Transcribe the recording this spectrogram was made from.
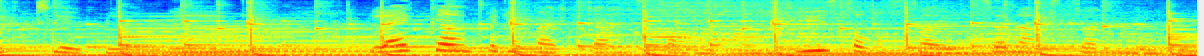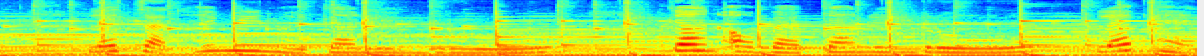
active learning และการปฏิบัติการสอนที่ส่งเสริมสนับสนุน และจัดให้มีหน่วยการเรียนรู้ การออกแบบการเรียนรู้ และแผน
